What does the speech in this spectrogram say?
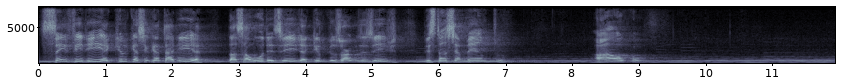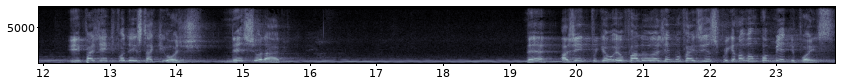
sem ferir aquilo que a secretaria da saúde exige, aquilo que os órgãos exigem, distanciamento, álcool. E para a gente poder estar aqui hoje, nesse horário. Né? A gente, porque eu, eu falo, a gente não faz isso porque nós vamos comer depois.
